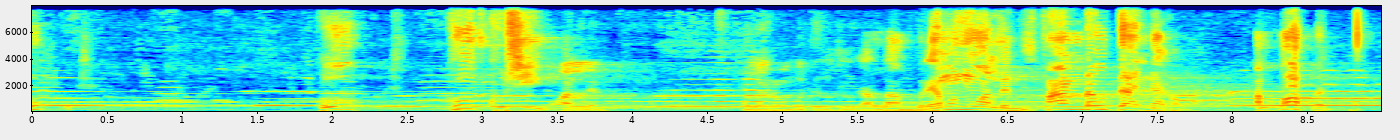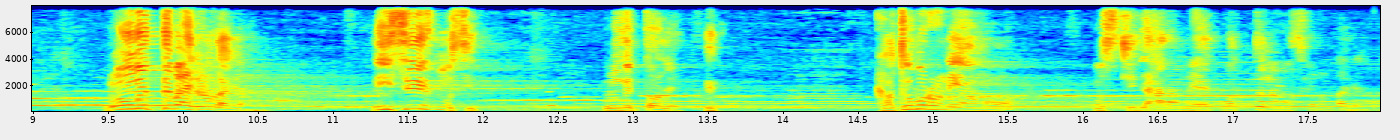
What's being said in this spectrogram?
খুব খুব খুব খুশি মোয়াল্লেম। আল্লাহ রহমতে আল্লাহ আমগরে এমন মোয়াল্লেম ফান্ডা বাইরন লাগে না। নিচে মসজিদ। রুমের তলে। কত বড় নিয়ামত। মসজিদে হারামে এক ওয়াক্ত নামাজ লাগে না।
